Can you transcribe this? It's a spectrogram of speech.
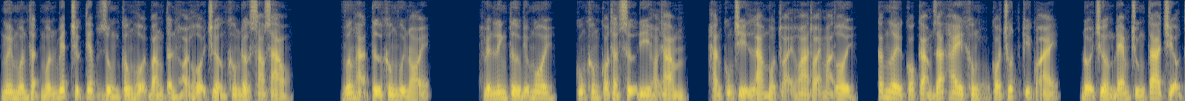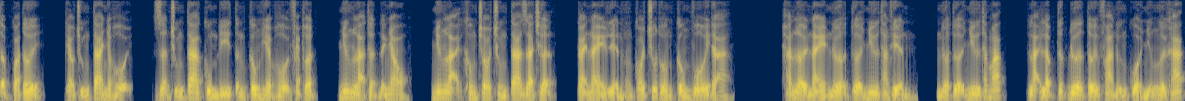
ngươi muốn thật muốn biết trực tiếp dùng công hội băng tần hỏi hội trưởng không được sao sao? Vương hạt tử không vui nói. Huyền linh tử biết môi cũng không có thật sự đi hỏi thăm, hắn cũng chỉ là một thoại hoa thoại mà thôi. Các ngươi có cảm giác hay không có chút kỳ quái, đội trưởng đem chúng ta triệu tập qua tới, kéo chúng ta nhập hội, dẫn chúng ta cùng đi tấn công hiệp hội phép thuật, nhưng là thật đánh nhau, nhưng lại không cho chúng ta ra trận, cái này liền có chút hưởng công vô ích à. hắn lời này nửa tựa như than phiền, nửa tựa như thắc mắc, lại lập tức đưa tới phản ứng của những người khác.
